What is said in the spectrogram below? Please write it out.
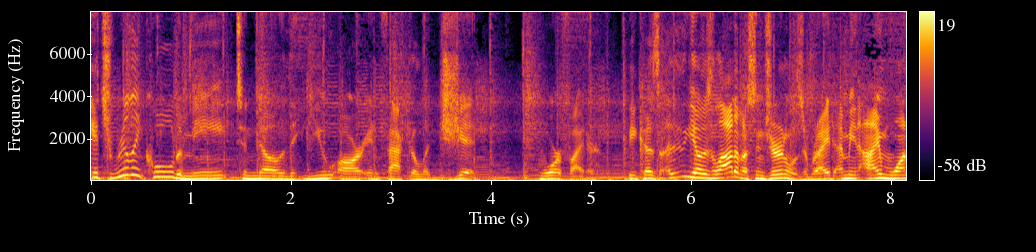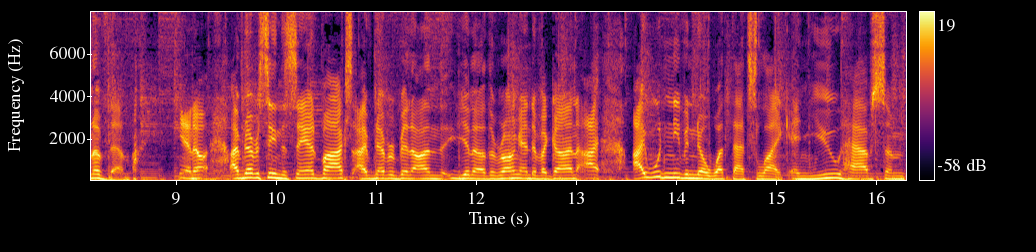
it's really cool to me to know that you are, in fact, a legit warfighter because, uh, you know, there's a lot of us in journalism, right? I mean, I'm one of them. You know, I've never seen the sandbox. I've never been on, you know, the wrong end of a gun. I, I wouldn't even know what that's like. And you have some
